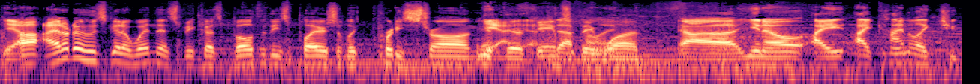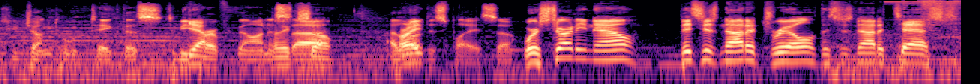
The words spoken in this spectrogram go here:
Yeah. Uh, I don't know who's going to win this because both of these players have looked pretty strong in their yeah, games definitely. that they won. Uh, you know, I, I kind of like Juktu Jung to take this, to be Yeah, perfectly I honest. think so. Uh, I All love right. this play, so. We're starting now. This is not a drill. This is not a test.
